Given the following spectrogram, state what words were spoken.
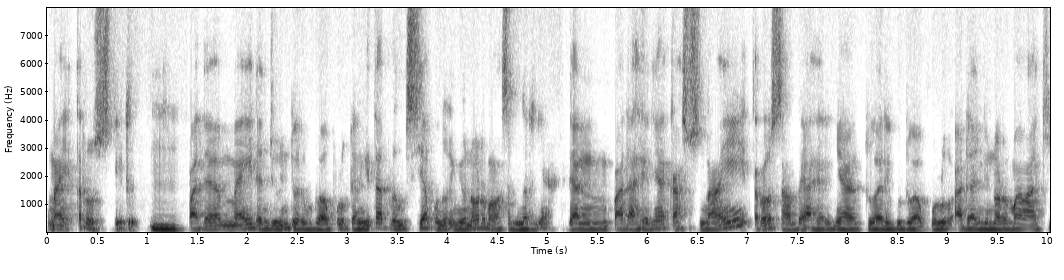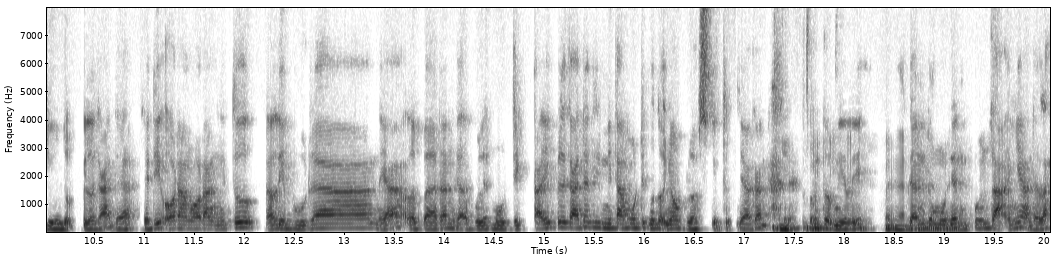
naik terus gitu. Hmm. Pada Mei dan Juni 2020 dan kita belum siap untuk new normal sebenarnya. Dan pada akhirnya kasus naik terus sampai akhirnya 2020 ada new normal lagi untuk pilkada. Jadi orang-orang itu liburan ya, lebaran nggak boleh mudik. Tapi pilkada diminta mudik untuk nyoblos gitu, ya kan? Ya, untuk milih. Benar, dan benar, kemudian benar. puncaknya adalah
